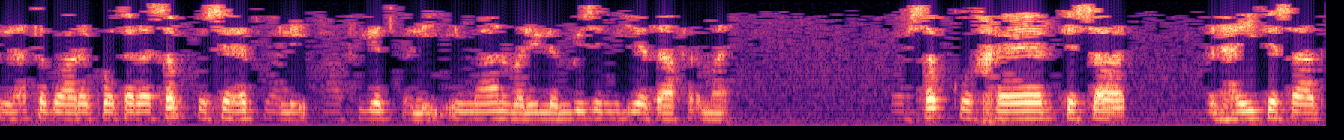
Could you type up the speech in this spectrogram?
اللہ تبارک و تعالی سب کو صحت والی، عافیت والی، ایمان والی، لمبی زندگی عطا فرمائے۔ اور سب کو خیر کے ساتھ، بھلائی کے ساتھ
